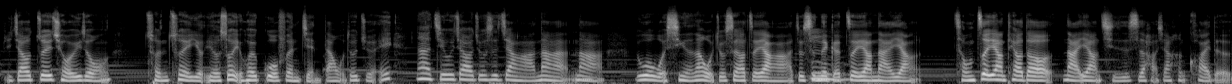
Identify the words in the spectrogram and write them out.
比较追求一种。纯粹有有时候也会过分简单，我就觉得，哎，那基督教就是这样啊，那那如果我信了，那我就是要这样啊，就是那个这样那样，从这样跳到那样，其实是好像很快的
